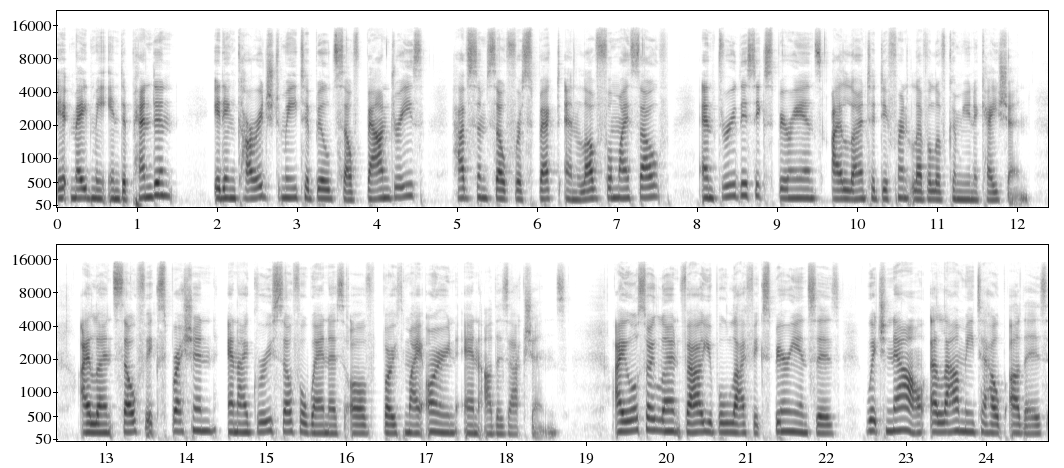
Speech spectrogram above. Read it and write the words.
It made me independent. It encouraged me to build self boundaries, have some self respect and love for myself. And through this experience, I learned a different level of communication. I learned self expression and I grew self awareness of both my own and others' actions. I also learned valuable life experiences, which now allow me to help others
